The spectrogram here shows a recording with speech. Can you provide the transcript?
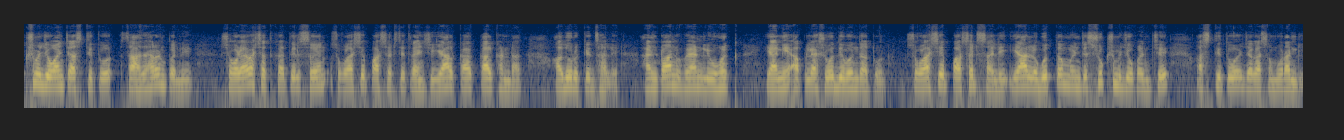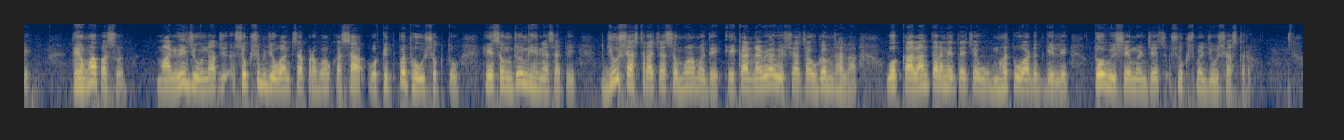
सूक्ष्मजीवांचे अस्तित्व साधारणपणे सोळाव्या शतकातील सन सोळाशे पासष्ट ते त्र्याऐंशी या का कालखंडात अधोरेखित झाले. अँटॉन व्हॅन लिव्हक यांनी आपल्या शोधनिबंधातून सोळाशे पासष्ट साली या लघुत्तम म्हणजे सूक्ष्मजीवांचे अस्तित्व जगासमोर आणले. तेव्हापासून मानवी जीवनात सूक्ष्मजीवांचा प्रभाव कसा व कितपत होऊ शकतो हे समजून घेण्यासाठी जीवशास्त्राच्या समूहामध्ये एका नव्या विषयाचा उगम झाला व कालांतराने त्याचे महत्त्व वाढत गेले. तो विषय म्हणजेच सूक्ष्मजीवशास्त्र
